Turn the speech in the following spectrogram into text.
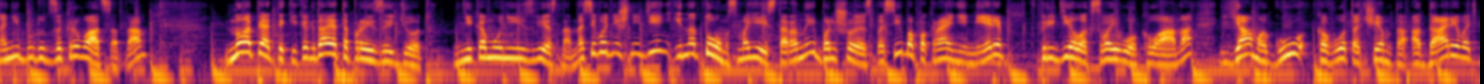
они будут закрываться, да. Но опять-таки, когда это произойдет, никому не известно. На сегодняшний день и на том с моей стороны большое спасибо, по крайней мере, в пределах своего клана я могу кого-то чем-то одаривать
